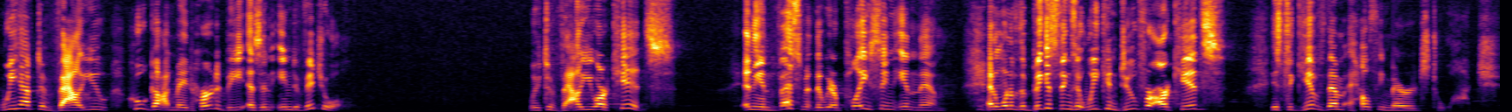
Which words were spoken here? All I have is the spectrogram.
We have to value who God made her to be as an individual. We have to value our kids and the investment that we are placing in them. And one of the biggest things that we can do for our kids is to give them a healthy marriage to watch.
